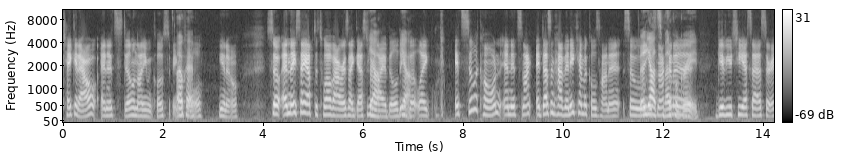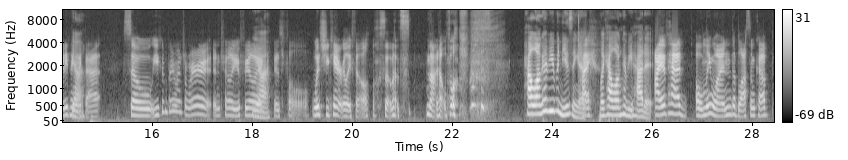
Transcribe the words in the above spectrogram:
take it out and it's still not even close to being Okay. full, you know. So and they say up to 12 hours I guess for Yeah, liability, yeah. but like it's silicone and it's not it doesn't have any chemicals on it. So Uh, yeah, it's, it's not medical gonna grade. give you TSS or anything Yeah. like that. So you can pretty much wear it until you feel like Yeah. it's full, which you can't really fill. So that's not helpful. How long have you been using it? I- like, how long have you had it? I have had only one, the Blossom Cup.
